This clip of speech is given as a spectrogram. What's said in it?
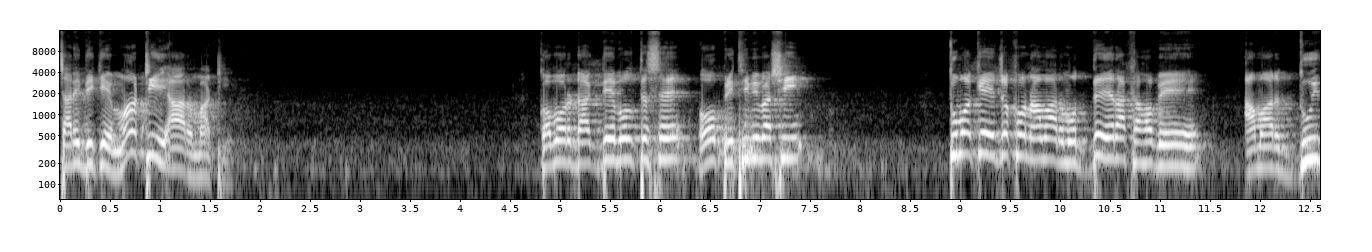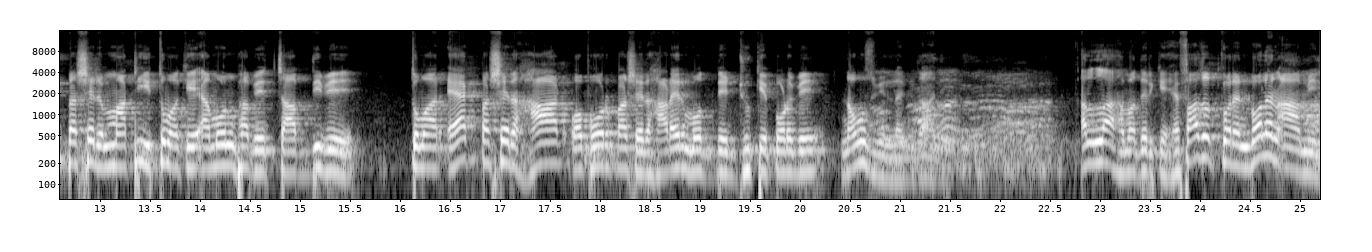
চারিদিকে মাটি আর মাটি। কবর ডাক দিয়ে বলতেছে, ও পৃথিবীবাসী তোমাকে যখন আমার মধ্যে রাখা হবে, আমার দুই পাশের মাটি তোমাকে এমনভাবে চাপ দিবে, তোমার এক পাশের হাড় অপর পাশের হাড়ের মধ্যে ঢুকে পড়বে। নওয়াজবিল্লাহ আল্লাহ আমাদেরকে হেফাজত করেন, বলেন আমিন।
